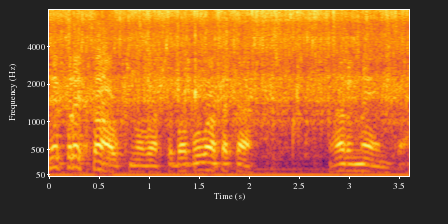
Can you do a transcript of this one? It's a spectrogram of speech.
не прихавкнула, щоб була така гарненька.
